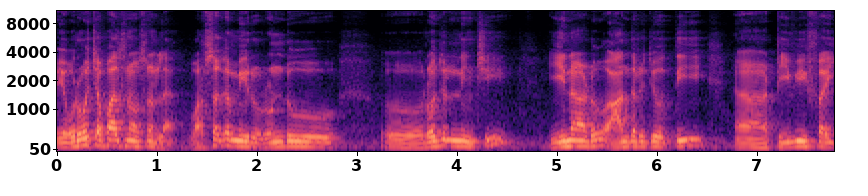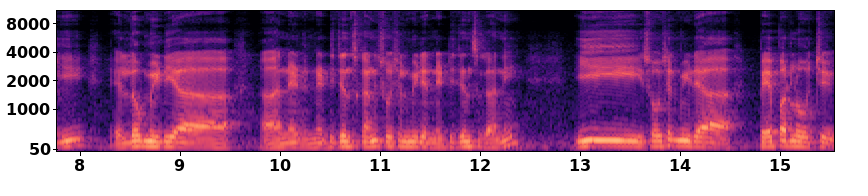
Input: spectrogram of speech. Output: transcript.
ఎవరో చెప్పాల్సిన అవసరం లే. వరుసగా మీరు రెండు రోజుల నుంచి Eenadu Andhrajyothy TV five yellow media net netizens కానీ సోషల్ మీడియా నెటిజన్స్ కానీ ఈ సోషల్ మీడియా పేపర్లో వచ్చే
